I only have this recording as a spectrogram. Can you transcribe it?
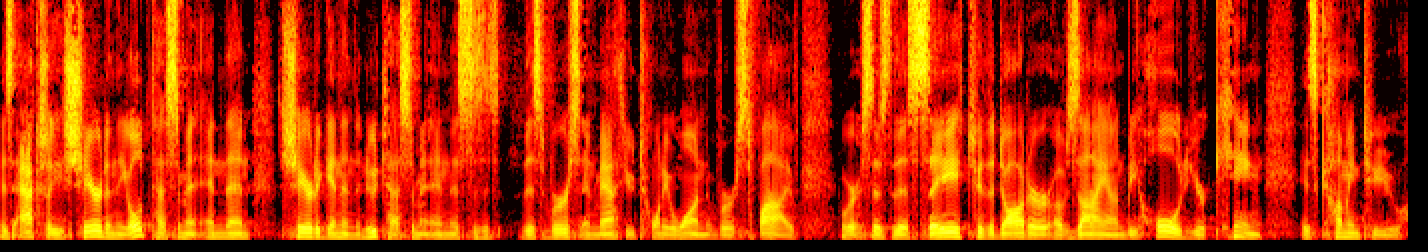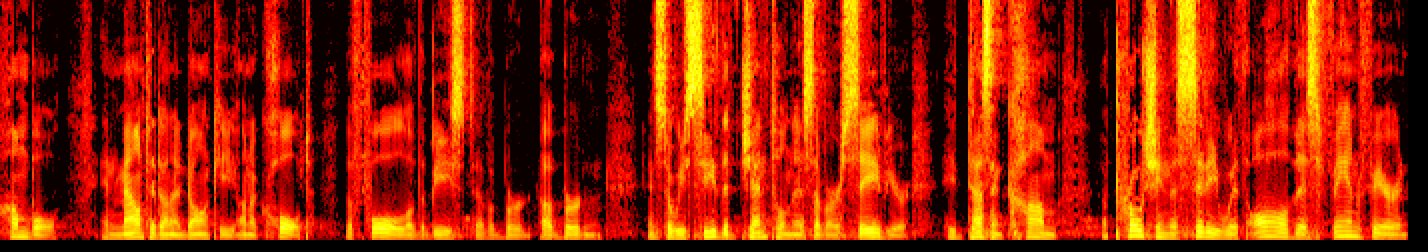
is actually shared in the Old Testament and then shared again in the New Testament. And this is this verse in Matthew 21, verse 5, where it says this Say to the daughter of Zion, Behold, your king is coming to you, humble and mounted on a donkey, on a colt, the foal of the beast of a bird, of burden and so we see the gentleness of our Savior. He doesn't come approaching the city with all this fanfare and,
